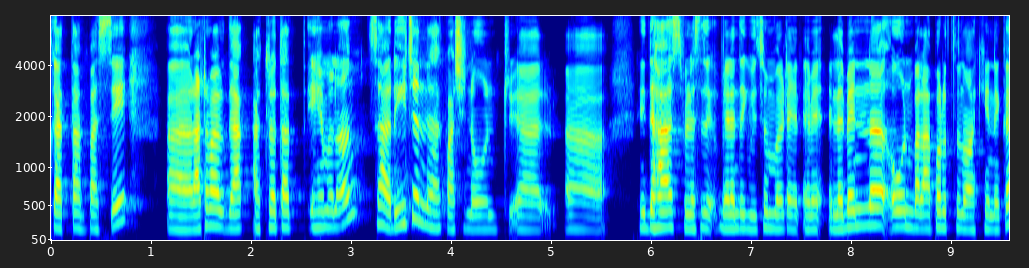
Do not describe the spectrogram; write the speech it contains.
ගත්තන් පස්සේ රටවල් දෙයක් අත්ලතත් එහෙමනම් සා රීජනයක් වශන ඔවුන් නිදහස් වෙලස වෙළඳ විසුම්වට එලබෙන්න ඔවුන් බලාපොරොත්තුනා කියන එක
